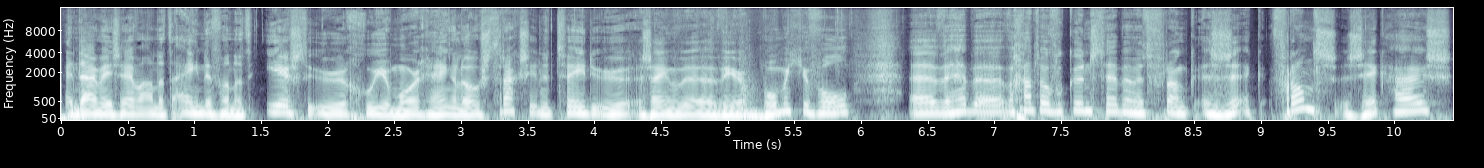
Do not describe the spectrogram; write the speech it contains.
En daarmee zijn we aan het einde van het eerste uur. Goedemorgen Hengelo. Straks in het tweede uur zijn we eh, weer bommetje vol. Eh, we, hebben, we gaan het over kunst hebben met Frank Frans Zekhuis.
